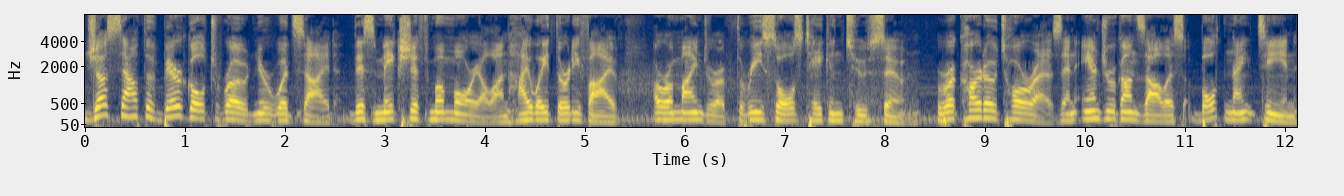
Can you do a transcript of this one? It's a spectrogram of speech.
Just south of Bear Gulch Road near Woodside, this makeshift memorial on Highway 35, a reminder of three souls taken too soon. Ricardo Torres and Andrew Gonzalez, both 19,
